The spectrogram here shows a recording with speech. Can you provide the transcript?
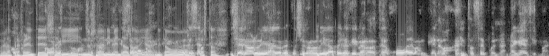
Porque las preferentes correcto, aquí no se han inventado todavía. Necesitamos se- pasta. se nos olvida, correcto, se nos olvida, pero es que, claro, este juego va de banquero. Entonces, pues no, no hay que decir más.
